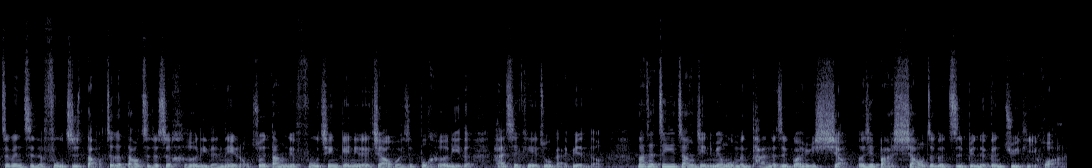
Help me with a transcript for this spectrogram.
这边指的父之道，这个道指的是合理的内容。所以，当你的父亲给你的教诲是不合理的，还是可以做改变的。那在这一章节里面，我们谈的是关于孝，而且把孝这个字变得更具体化了。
